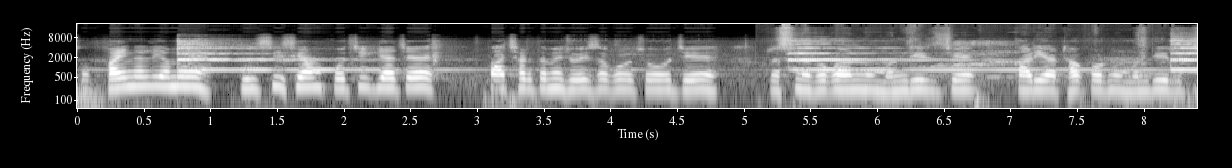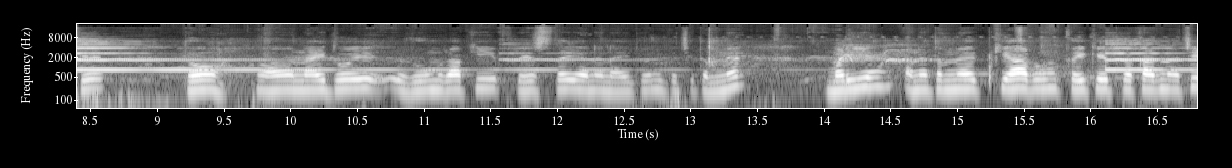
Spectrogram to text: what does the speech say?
સો ફાઇનલી અમે તુલસી શ્યામ પહોંચી ગયા છે. પાછળ તમે જોઈ શકો છો જે કૃષ્ણ ભગવાનનું મંદિર છે, કાળિયા ઠાકોરનું મંદિર છે. તો નાહી ધોઈ રૂમ રાખી ફ્રેશ થઈ અને નાહી ધોઈને પછી તમને મળીએ. અને તમને કયા રૂમ કઈ કઈ પ્રકારના છે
